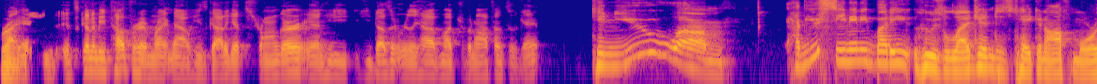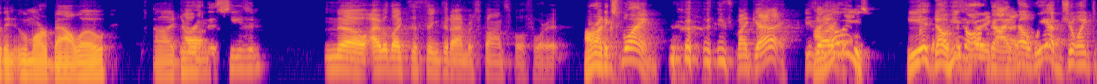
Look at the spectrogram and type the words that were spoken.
Right. And it's going to be tough for him right now. He's got to get stronger, and he he doesn't really have much of an offensive game. Can you um have you seen anybody whose legend has taken off more than Oumar Ballo uh, during uh, this season? No, I would like to think that I'm responsible for it. All right, explain. he's my guy. He's I know he's he is no, he's our guy. No, we have joint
